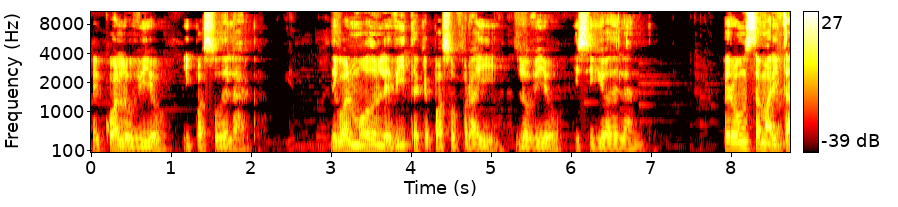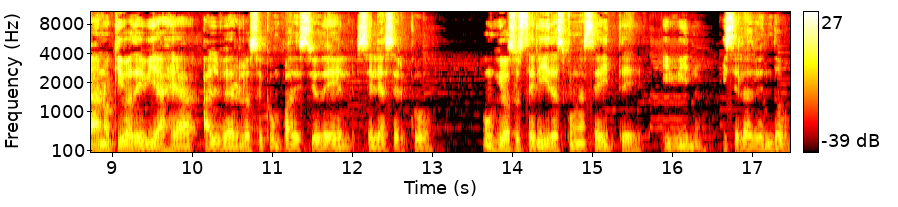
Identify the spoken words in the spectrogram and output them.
el cual lo vio y pasó de largo. De igual modo un levita que pasó por ahí lo vio y siguió adelante. Pero un samaritano que iba de viaje al verlo se compadeció de él, se le acercó, ungió sus heridas con aceite y vino y se las vendó.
